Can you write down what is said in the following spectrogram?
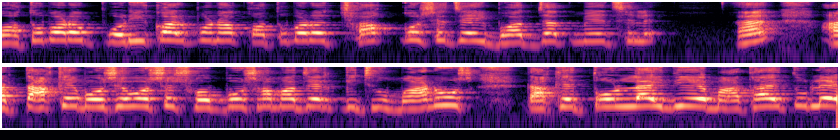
কত বড় পরিকল্পনা, কত বড় ছক কষেছে এই বজ্জাত মেয়ে ছেলে। হ্যাঁ? আর তাকে বসে বসে সভ্য সমাজের কিছু মানুষ তাকে তোল্লাই দিয়ে মাথায় তুলে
